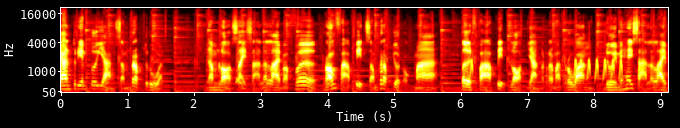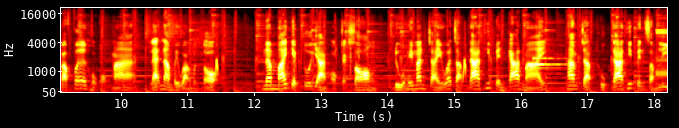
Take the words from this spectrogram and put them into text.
การเตรียมตัวอย่างสำหรับตรวจนำหลอดใส่สารละลายบัฟเฟอร์พร้อมฝาปิดสำหรับหยดออกมา เปิดฝาปิดหลอดอย่างระมัดระวัง โดยไม่ให้สารละลายบัฟเฟอร์หกออกมา และนำไปวางบนโต๊ะนำไม้เก็บตัวอย่างออกจากซอง ดูให้มั่นใจว่าจับด้านที่เป็นก้านไม้ ห้ามจับถูกด้านที่เป็นสำลี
